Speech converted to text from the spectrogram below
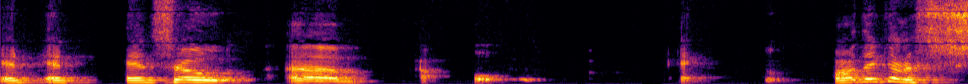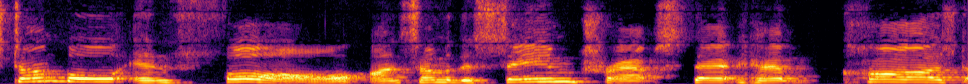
and and and so um, are they going to stumble and fall on some of the same traps that have caused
